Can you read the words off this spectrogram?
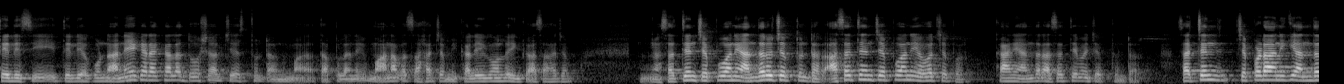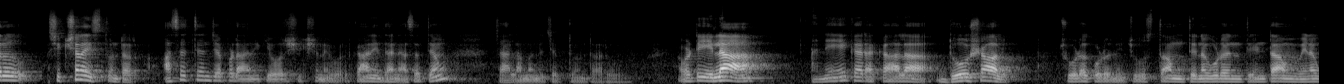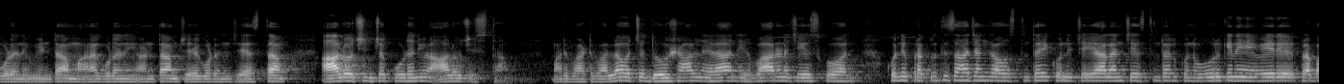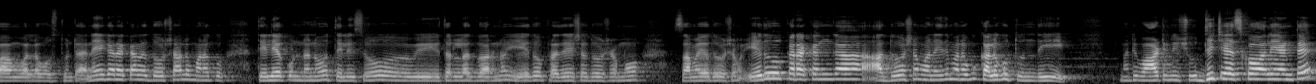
తెలిసి తెలియకుండా అనేక రకాల దోషాలు చేస్తుంటాం మా తప్పులని మానవ సహజం ఈ కలియుగంలో ఇంకా సహజం. సత్యం చెప్పు అని అందరూ చెప్తుంటారు. అసత్యం చెప్పు అని ఎవరు చెప్పరు. కానీ అందరూ అసత్యమే చెప్తుంటారు. సత్యం చెప్పడానికి అందరూ శిక్షణ ఇస్తుంటారు. అసత్యం చెప్పడానికి ఎవరు శిక్షణ ఇవ్వరు. కానీ దాని అసత్యం చాలామంది చెప్తూ ఉంటారు కాబట్టి ఇలా అనేక రకాల దోషాలు చూడకూడని చూస్తాం తినకూడని తింటాం వినకూడని వింటాం అనకూడని అంటాం చేయకూడని చేస్తాం ఆలోచించకూడని ఆలోచిస్తాం. మరి వాటి వల్ల వచ్చే దోషాలను ఎలా నివారణ చేసుకోవాలి? కొన్ని ప్రకృతి సహజంగా వస్తుంటాయి కొన్ని చేయాలని చేస్తుంటారు కొన్ని ఊరికనే వేరే ప్రభావం వల్ల వస్తుంటాయి. అనేక రకాల దోషాలు మనకు తెలియకుండానో తెలుసో ఇతరుల ద్వారానో ఏదో ప్రదేశ దోషమో సమయ దోషమో ఏదో ఒక రకంగా ఆ దోషం అనేది మనకు కలుగుతుంది. మరి వాటిని శుద్ధి చేసుకోవాలి అంటే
